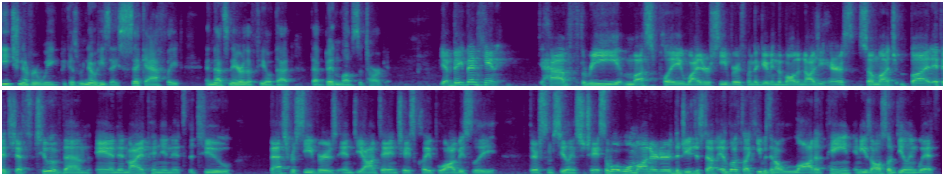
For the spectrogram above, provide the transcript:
each and every week because we know he's a sick athlete, and that's an area of the field that that Ben loves to target. Yeah, Big Ben can't have three must play wide receivers when they're giving the ball to Najee Harris so much. But if it's just two of them, and in my opinion, it's the two best receivers in Diontae and Chase Claypool, obviously there's some ceilings to chase. So we'll, we'll monitor the Juju stuff. It looked like he was in a lot of pain, and he's also dealing with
